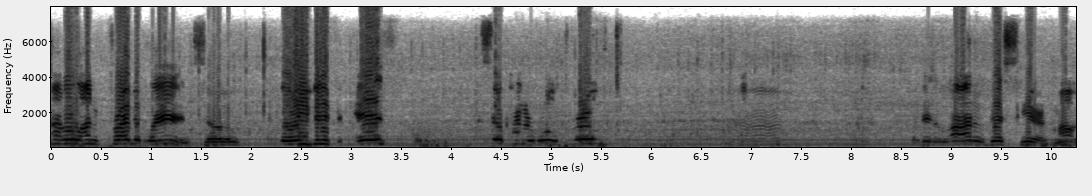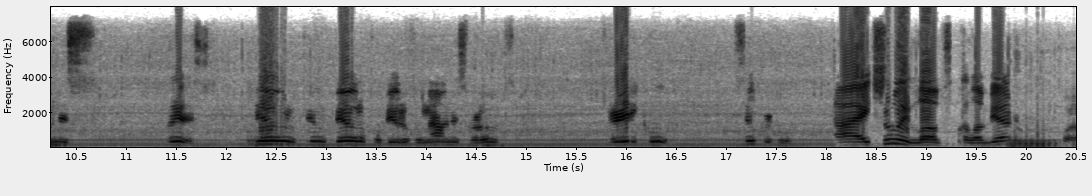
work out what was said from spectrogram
not a lot of private land, so or even if it is, still kind of roll through. Uh, but there's a lot of this here, mountainous. Look at this, beautiful, beautiful, beautiful, mountainous roads. Really cool, super cool. I truly love Colombia for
